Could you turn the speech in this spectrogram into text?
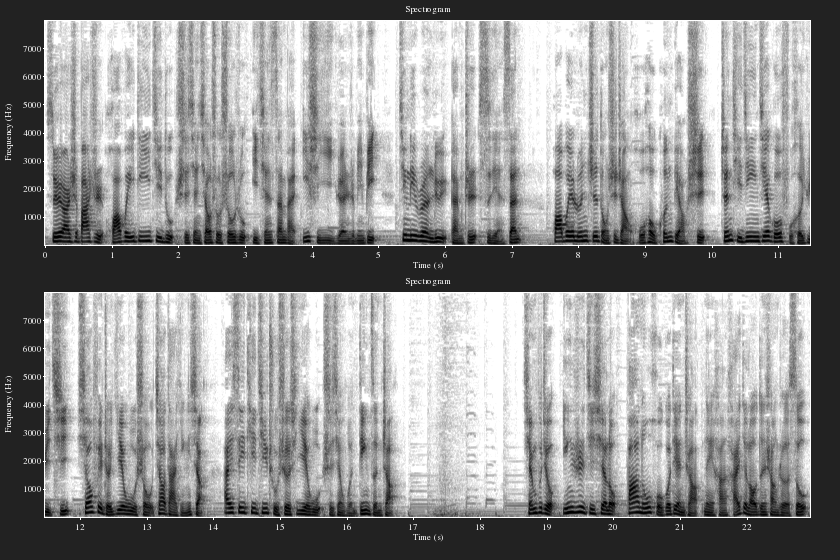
四月二十八日，华为第一季度实现销售收入一千三百一十亿元人民币，净利润率百分之四点三。华为轮值董事长胡厚昆表示，整体经营结果符合预期，消费者业务受较大影响，ICT 基础设施业务实现稳定增长。前不久，因日记泄露，巴奴火锅店长内涵海底捞登上热搜。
